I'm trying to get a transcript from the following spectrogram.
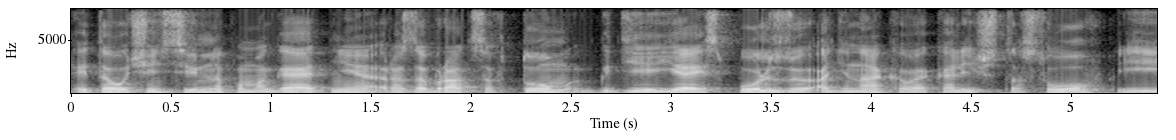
это очень сильно помогает мне разобраться в том, где я использую одинаковое количество слов и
